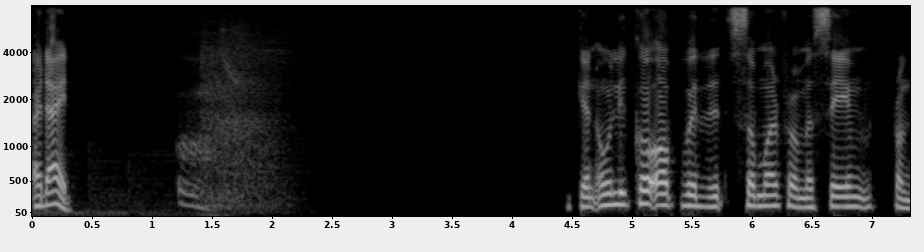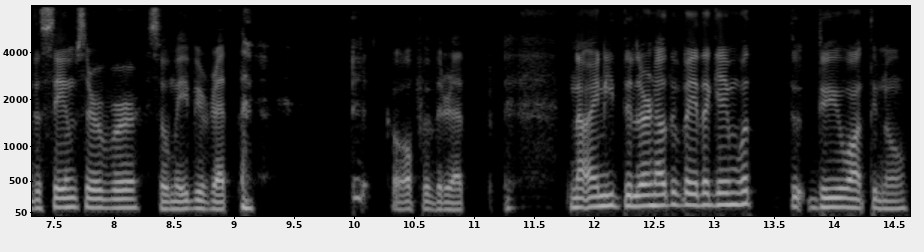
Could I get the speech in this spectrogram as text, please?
I died. Can only co-op with someone from a same from the same server, so maybe Ret. co-op with Ret. Now I need to learn how to play the game. What do, do you want to know?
